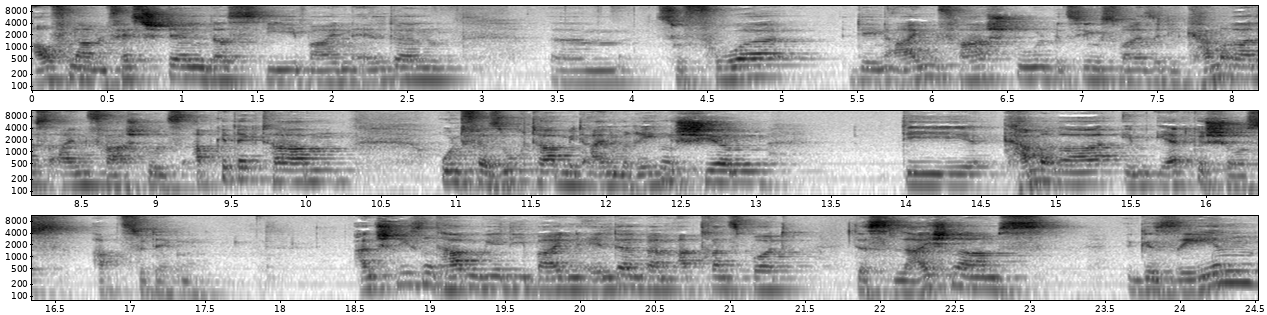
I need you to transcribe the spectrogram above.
Aufnahmen feststellen, dass die beiden Eltern ähm, zuvor den einen Fahrstuhl bzw. die Kamera des einen Fahrstuhls abgedeckt haben und versucht haben, mit einem Regenschirm die Kamera im Erdgeschoss abzudecken. Anschließend haben wir die beiden Eltern beim Abtransport des Leichnams gesehen,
